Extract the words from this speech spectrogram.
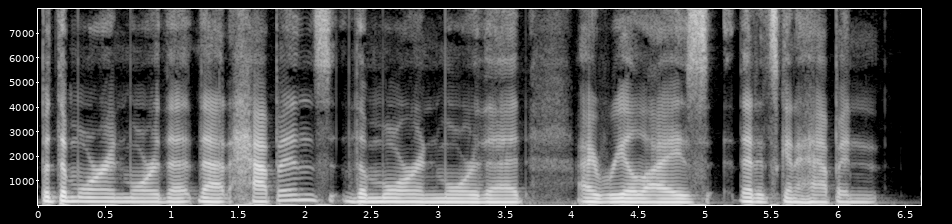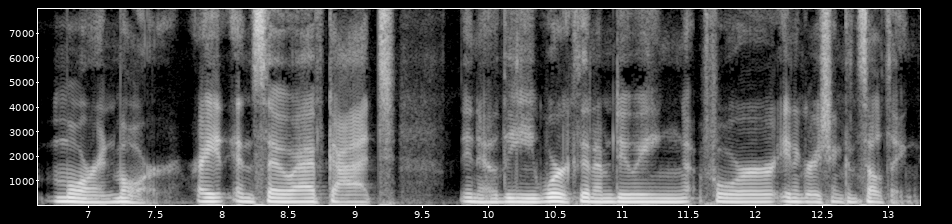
But the more and more that that happens, the more and more that I realize that it's going to happen more and more, right? And so I've got you know the work that I'm doing for integration consulting,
